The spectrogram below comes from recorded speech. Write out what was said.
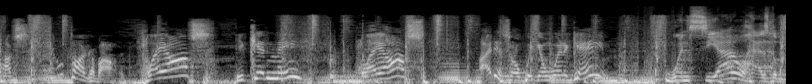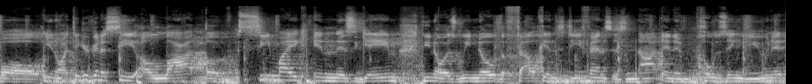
Playoffs? Don't talk about. Playoffs? You kidding me? Playoffs? I just hope we can win a game. when Seattle has the ball, you know, I think you're going to see a lot of C Mike in this game. You know, as we know, the Falcons defense is not an imposing unit.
